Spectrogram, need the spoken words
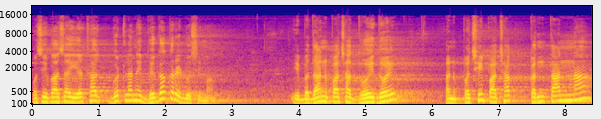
પછી પાછા યથા ગોટલાને ભેગા કરે ડોસીમાં. એ બધાને પાછા ધોઈ ધોઈ અને પછી પાછા કંતાનના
